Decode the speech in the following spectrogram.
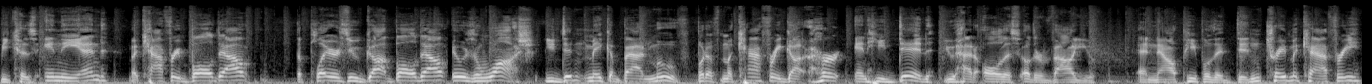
Because in the end, McCaffrey balled out, the players you got balled out, it was a wash. You didn't make a bad move. But if McCaffrey got hurt and he did, you had all this other value. And now people that didn't trade McCaffrey,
